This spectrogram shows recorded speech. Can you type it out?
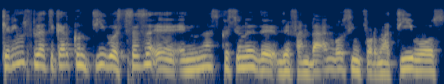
queremos platicar contigo, estás eh, en unas cuestiones de, fandangos informativos,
